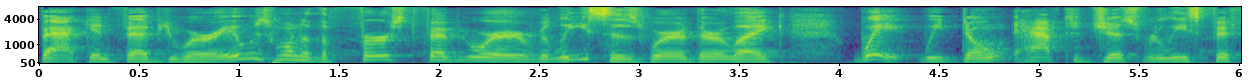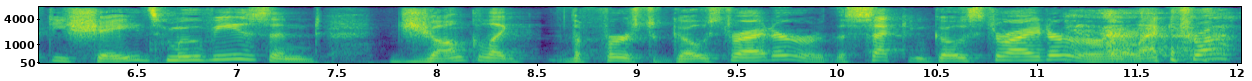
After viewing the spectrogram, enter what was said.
back in February. It was one of the first February releases where they're like, wait, we don't have to just release Fifty Shades movies and junk like the first Ghost Rider or the second Ghost Rider or Elektra?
